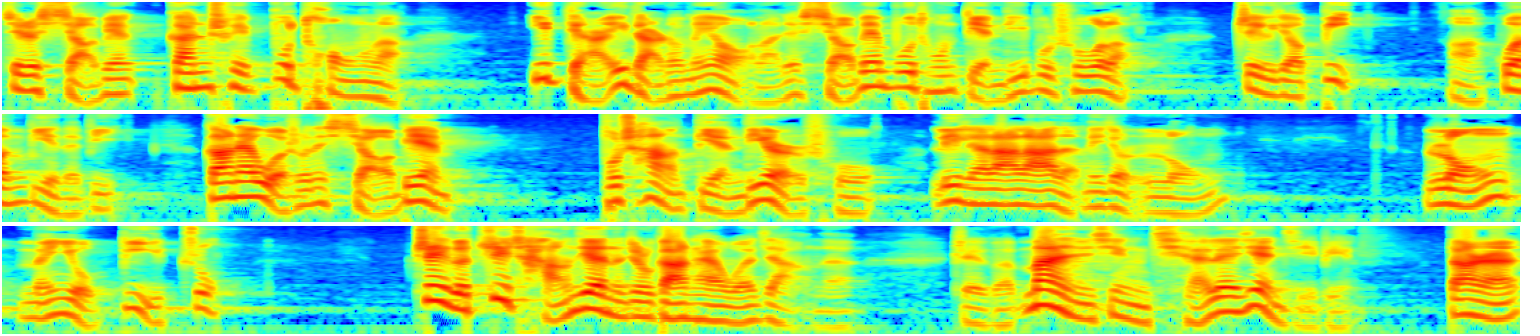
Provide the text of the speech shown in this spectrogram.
这个小便干脆不通了，一点儿一点儿都没有了，就小便不通，点滴不出了，这个叫闭啊，关闭的闭。刚才我说那小便。不畅，点滴而出，哩哩啦啦的，那叫聋。聋没有必中，这个最常见的就是刚才我讲的这个慢性前列腺疾病。当然，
